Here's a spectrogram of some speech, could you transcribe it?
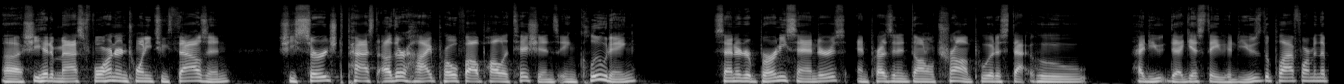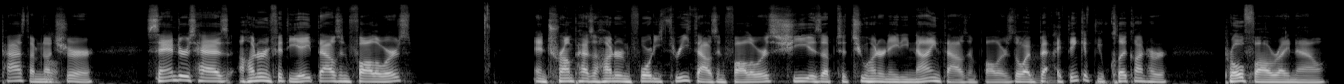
Uh, she had amassed 422,000. She surged past other high profile politicians, including Senator Bernie Sanders and President Donald Trump, who had a sta- who had you I guess they had used the platform in the past. I'm not sure. Sanders has 158,000 followers, and Trump has 143,000 followers. She is up to 289,000 followers. Though I bet I think if you click on her profile right now,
